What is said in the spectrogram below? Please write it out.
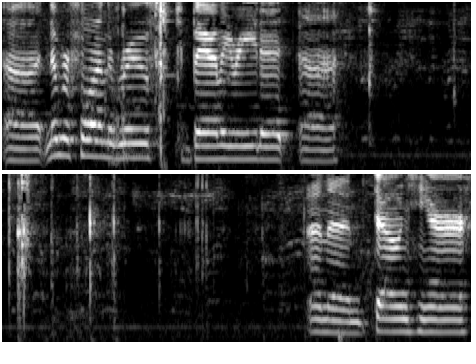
Uh, number four on the roof, can barely read it. Uh, and then down here,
